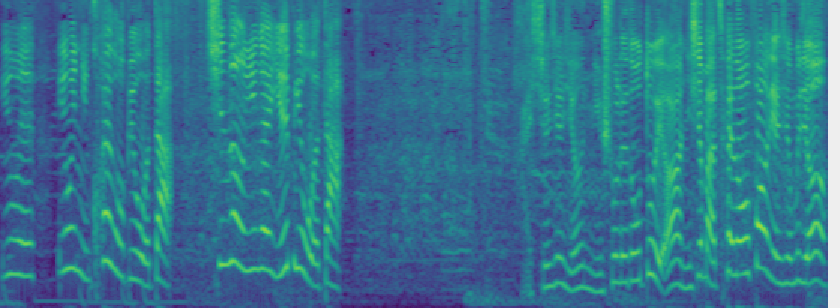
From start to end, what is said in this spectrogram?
因为因为你块头比我大，心脏应该也比我大。”哎，行行行，你说的都对啊，你先把菜刀放下行不行？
